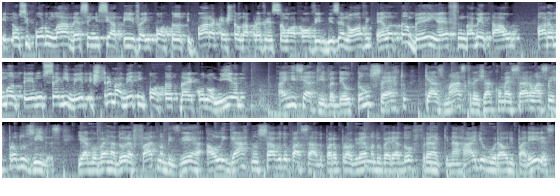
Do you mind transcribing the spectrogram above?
Então, se por um lado essa iniciativa é importante para a questão da prevenção à Covid-19, ela também é fundamental para manter um segmento extremamente importante da economia. A iniciativa deu tão certo que as máscaras já começaram a ser produzidas. E a governadora Fátima Bezerra, ao ligar no sábado passado para o programa do vereador Frank na Rádio Rural de Parelhas,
